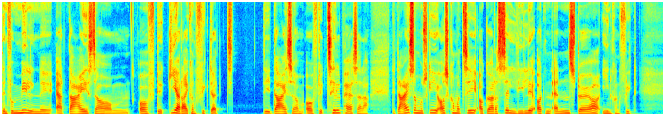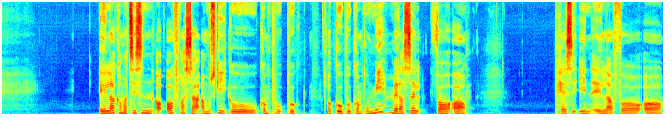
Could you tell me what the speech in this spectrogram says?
Den familiende er dig, som ofte giver dig konflikter det er dig, som ofte tilpasser dig. Det er dig, som måske også kommer til at gøre dig selv lille og den anden større i en konflikt. Eller kommer til sådan at ofre sig og måske gå, kom på, på, at gå på kompromis med dig selv for at passe ind, eller for at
